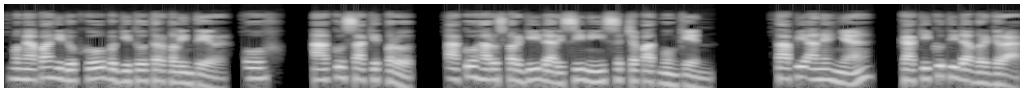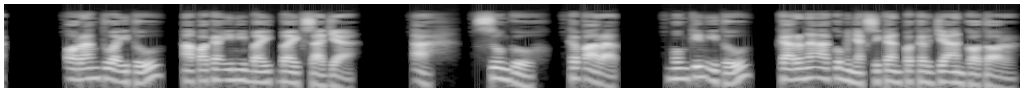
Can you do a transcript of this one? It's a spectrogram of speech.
Mengapa hidupku begitu terpelintir? Uh, aku sakit perut. Aku harus pergi dari sini secepat mungkin. Tapi anehnya, kakiku tidak bergerak. Orang tua itu, apakah ini baik-baik saja? Ah, Sungguh, keparat. Mungkin itu, karena aku menyaksikan pekerjaan kotor.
